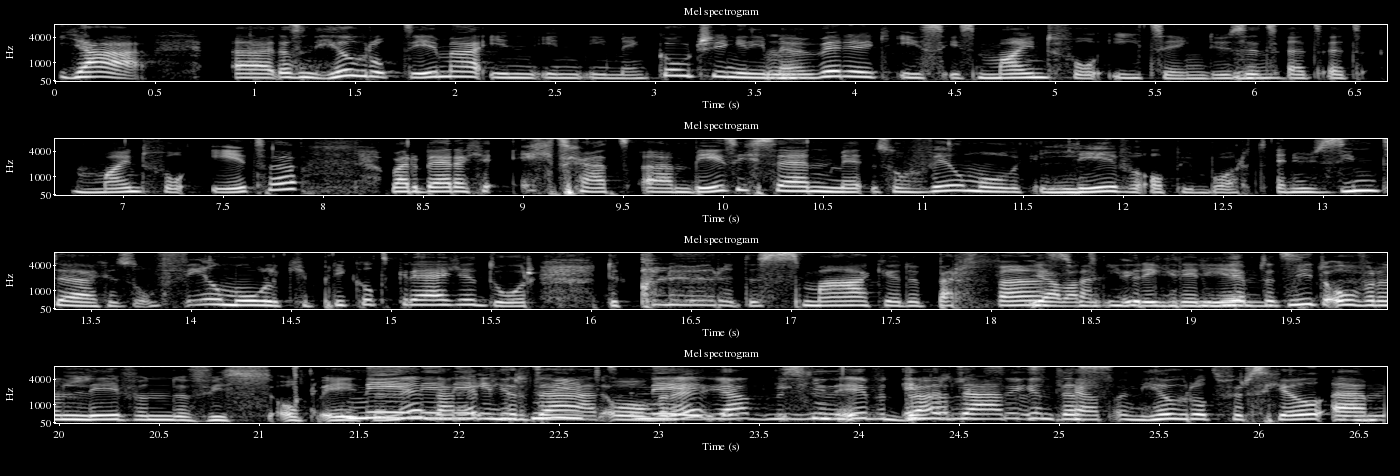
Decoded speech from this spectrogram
ja, uh, dat is een heel groot thema in, in, in mijn coaching en in mijn mm. werk, is, is mindful eating. Dus het, mm. het, het mindful eten, waarbij dat je echt gaat um, bezig zijn met zoveel mogelijk leven op je bord. En je zintuigen zoveel mogelijk geprikkeld krijgen door de kleuren, de smaken, de parfums ja, van ieder ingrediënt. Je hebt het niet over een levende vis opeten. Nee, nee, nee, Daar nee, heb inderdaad. Je het niet over. Nee, ja, misschien even duidelijk zeggen. Dat is een heel groot verschil. Um,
